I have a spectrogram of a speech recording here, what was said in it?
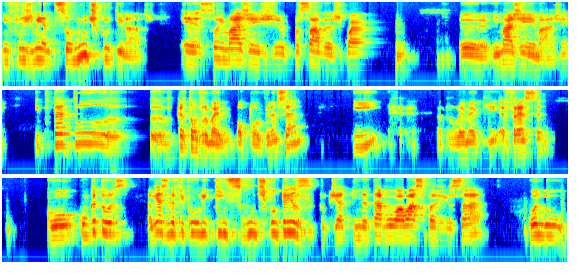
infelizmente, são muito escrutinados. É, são imagens passadas quase, eh, imagem a imagem, e, portanto, eh, cartão vermelho ao Paulo Villamsano, e o problema é que a França ficou com 14. Aliás, ainda ficou ali 15 segundos com 13, porque já ainda estava o Alas para regressar, quando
